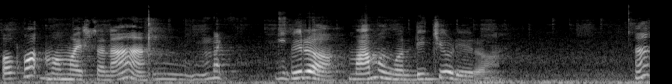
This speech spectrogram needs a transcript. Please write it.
ಪಪ್ಪ ಮಾಮ ಇಷ್ಟನಾ? ವೀರು ಮಾಮಂಗೆ ಒಂದು ಡಿಚ್ಚಿ ಹೊಡಿಯೋರು. ಹಾಂ?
